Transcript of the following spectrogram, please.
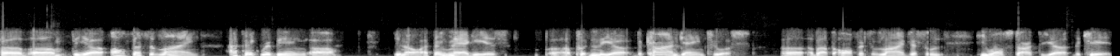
Hub. Um, the uh, offensive line. I think we're being, uh, you know, I think Nagy is uh, putting the uh, the con game to us uh, about the offensive line just so he won't start the uh, the kid.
